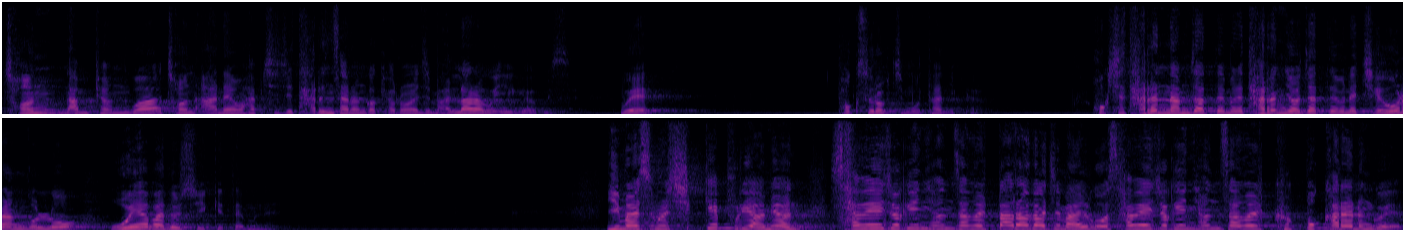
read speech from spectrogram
전 남편과 전 아내와 합치지 다른 사람과 결혼하지 말라라고 얘기하고 있어요. 왜? 덕스럽지 못하니까. 혹시 다른 남자 때문에 다른 여자 때문에 재혼한 걸로 오해받을 수 있기 때문에. 이 말씀을 쉽게 풀이하면 사회적인 현상을 따라가지 말고 사회적인 현상을 극복하라는 거예요.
